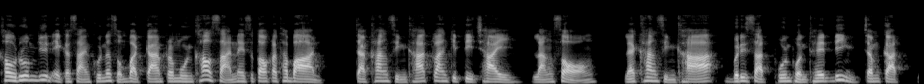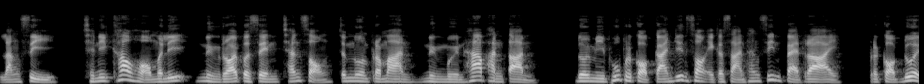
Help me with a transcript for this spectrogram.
เข้าร่วมยื่นเอกสารคุณสมบัติการประมูลข้าวสารในสต็อกรัฐบาล จากคลังสินค้ากลางกิตติชัย หลัง 2 และคลังสินค้า บริษัทพูนผลเทรดดิ้งจำกัด หลัง 4 ชนิดข้าวหอมมะลิ 100%ชั้น 2จำนวนประมาณ 15,000 ตัน โดยมีผู้ประกอบการยื่นซองเอกสารทั้งสิ้น 8 ราย ประกอบด้วย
